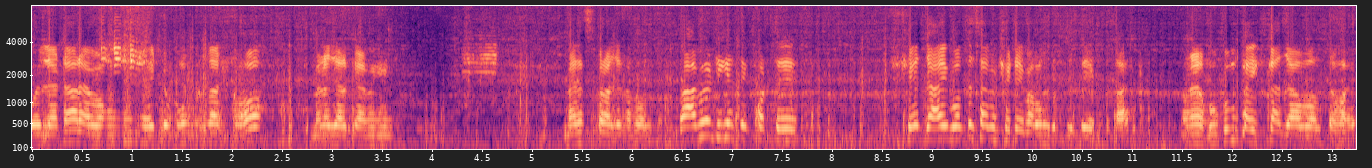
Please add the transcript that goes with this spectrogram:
ওই লেটার এবং এই ডকুমেন্টগুলো সহ ম্যানেজারকে আমি ম্যানেজ করার জন্য বলব। তো আমিও ঠিক আছে করতে সে যাই বলতেছে, আমি সেটাই পালন করতেছি এক মানে হুকুম কা ইক্কা যাওয়া বলতে হয়।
